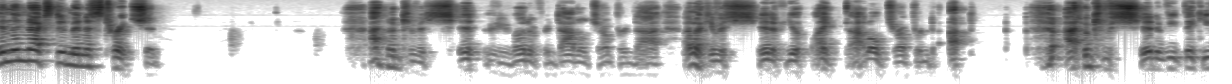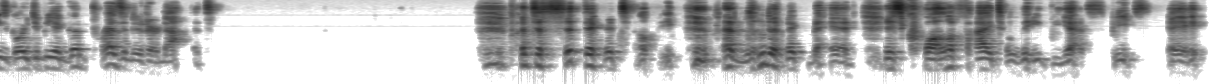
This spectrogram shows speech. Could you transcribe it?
in the next administration. I don't give a shit if you voted for Donald Trump or not. I don't give a shit if you like Donald Trump or not. I don't give a shit if you think he's going to be a good president or not. But to sit there and tell me that Linda McMahon is qualified to lead the SPCA,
